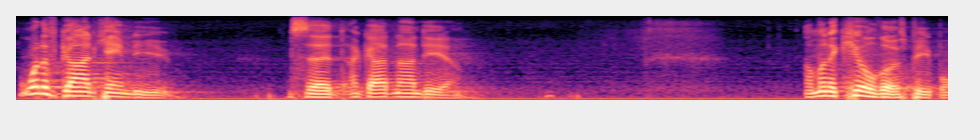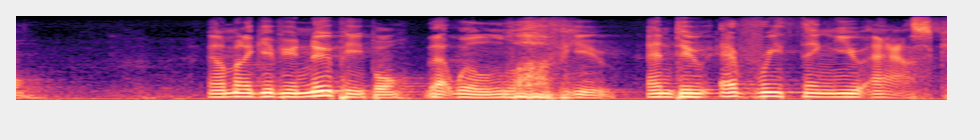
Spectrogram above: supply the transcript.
What if God came to you and said, I got an idea? I'm going to kill those people. And I'm going to give you new people that will love you and do everything you ask.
